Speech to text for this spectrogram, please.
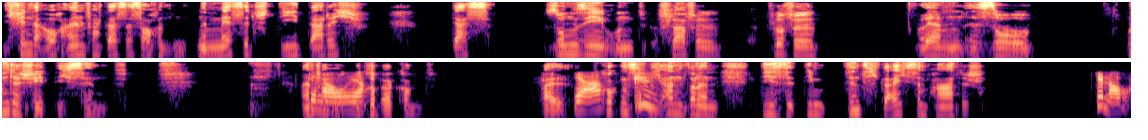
ich finde auch einfach, das ist auch eine Message, die dadurch, dass Sumsi und Fluffel, Fluffel ähm, so unterschiedlich sind, einfach genau, auch ja. rüberkommt. Weil ja. gucken sie nicht an, sondern die, die sind sich gleich sympathisch. Genau.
